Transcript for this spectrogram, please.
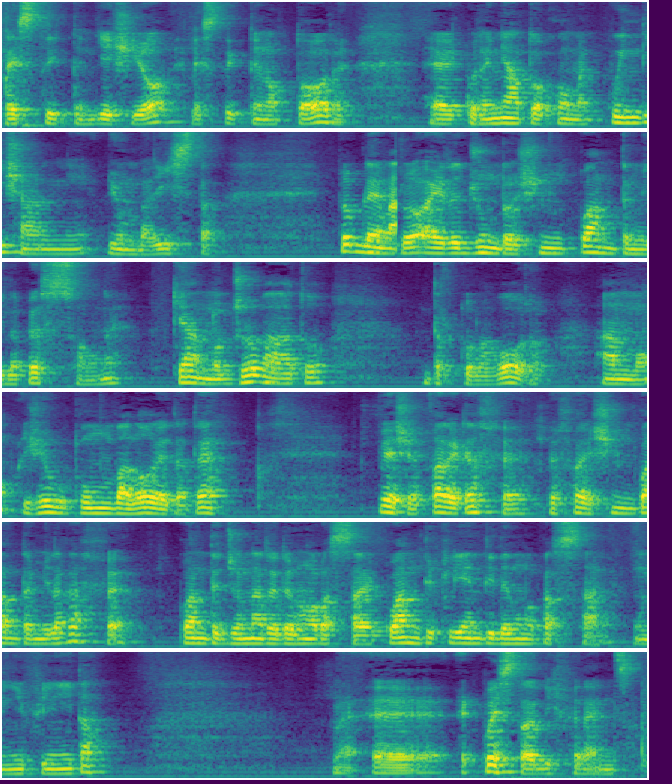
l'hai scritto in 10 ore, l'hai scritto in 8 ore, hai guadagnato come 15 anni di un barista. Il problema è che hai raggiunto 50.000 persone che hanno giovato dal tuo lavoro, hanno ricevuto un valore da te. Invece fare caffè, per fare 50.000 caffè, quante giornate devono passare? Quanti clienti devono passare? Un'infinità. È, è, questa la differenza.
